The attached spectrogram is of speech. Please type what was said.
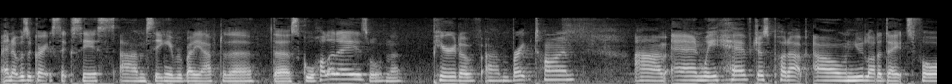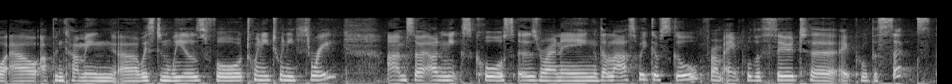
and it was a great success. Um, seeing everybody after the the school holidays or in the period of um, break time. Um, and we have just put up our new lot of dates for our up and coming uh, Western Wheels for 2023. Um, so our next course is running the last week of school from April the 3rd to April the 6th.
